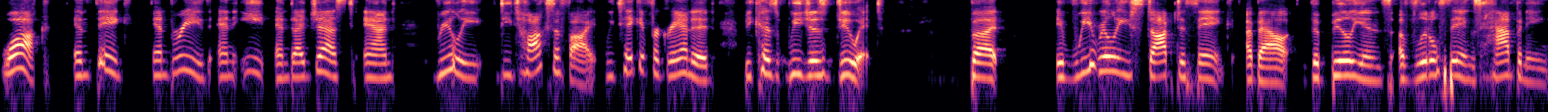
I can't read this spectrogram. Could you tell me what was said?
walk and think and breathe and eat and digest and really detoxify. We take it for granted because we just do it. But if we really stop to think about the billions of little things happening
